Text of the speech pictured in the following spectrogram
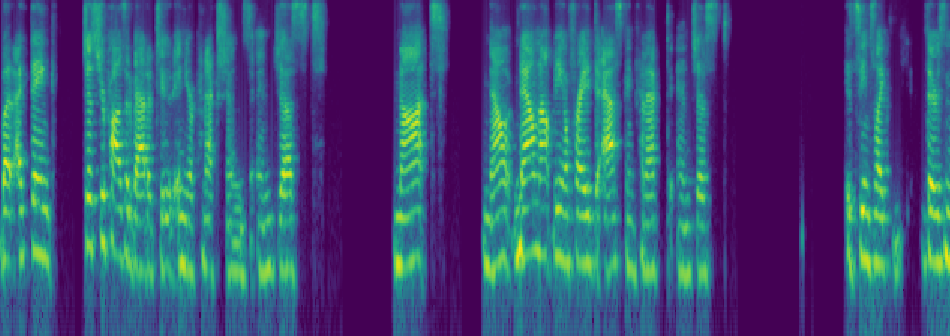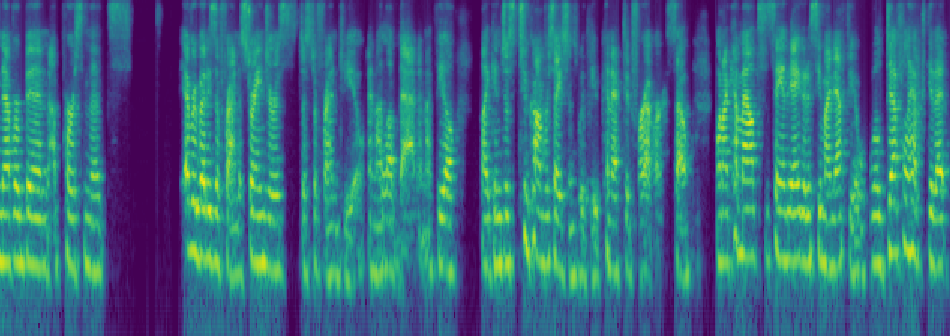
But I think just your positive attitude and your connections and just not now now not being afraid to ask and connect and just it seems like there's never been a person that's everybody's a friend. A stranger is just a friend to you. And i love that. And i feel like in just two conversations with you connected forever. So when i come out to san diego to see my nephew we'll definitely have to get it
